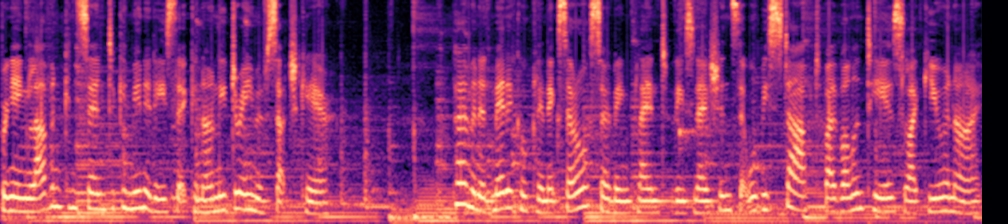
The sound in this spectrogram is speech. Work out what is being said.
bringing love and concern to communities that can only dream of such care. Permanent medical clinics are also being planned for these nations that will be staffed by volunteers like you and I.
